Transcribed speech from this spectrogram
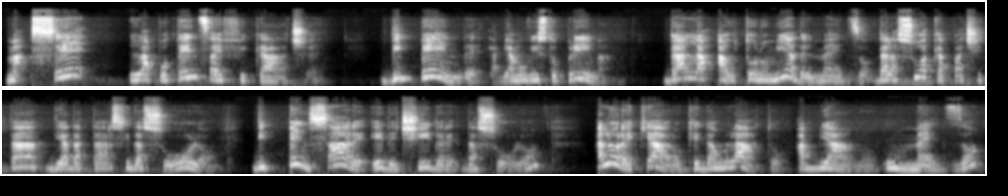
Ma se la potenza efficace dipende, l'abbiamo visto prima, dalla autonomia del mezzo, dalla sua capacità di adattarsi da solo, di pensare e decidere da solo, allora è chiaro che da un lato abbiamo un mezzo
